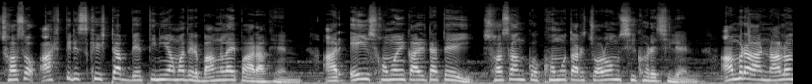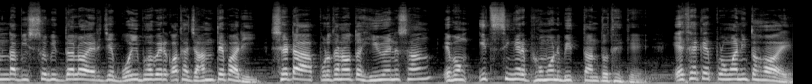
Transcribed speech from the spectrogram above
ছশো আটত্রিশ খ্রিস্টাব্দে তিনি আমাদের বাংলায় পা রাখেন। আর এই সময়কালটাতেই শশাঙ্ক ক্ষমতার চরম শিখরে ছিলেন। আমরা নালন্দা বিশ্ববিদ্যালয়ের যে বৈভবের কথা জানতে পারি, সেটা প্রধানত হিউয়েন সাং এবং ইৎসিং এর ভ্রমণ বৃত্তান্ত থেকে। এ থেকে প্রমাণিত হয়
